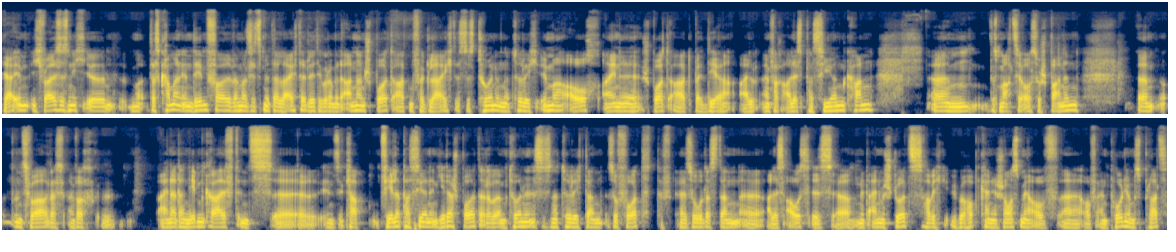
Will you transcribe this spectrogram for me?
Ja, ich weiß es nicht. Äh, das kann man in dem Fall, wenn man es jetzt mit der Leichtathletik oder mit anderen Sportarten vergleicht, ist das Turnen natürlich immer auch eine Sportart, bei der einfach alles passieren kann. Ähm, das macht es ja auch so spannend. Ähm, und zwar, dass einfach äh, einer daneben greift ins, äh, ins klar, Fehler passieren in jeder Sportart, aber im Turnen ist es natürlich dann sofort äh, so, dass dann äh, alles aus ist. Ja. Mit einem Sturz habe ich überhaupt keine Chance mehr auf, äh, auf einen Podiumsplatz.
